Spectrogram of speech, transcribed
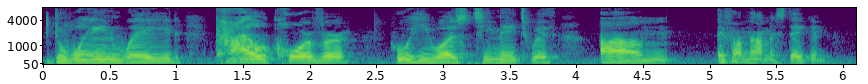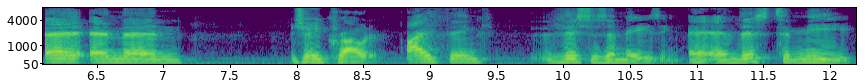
Dwyane Wade, Kyle Korver, who he was teammates with, um, if I'm not mistaken, and, and then Jae Crowder. I think this is amazing. And, and, this, to me,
